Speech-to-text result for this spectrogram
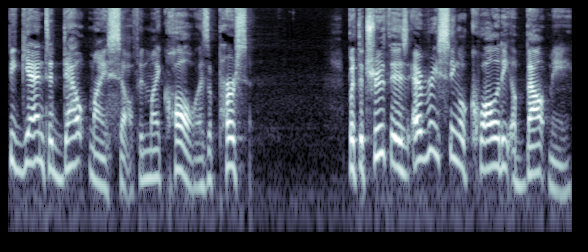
began to doubt myself in my call as a person. But the truth is every single quality about me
